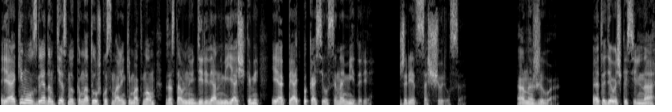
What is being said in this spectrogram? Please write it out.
Я окинул взглядом тесную комнатушку с маленьким окном, заставленную деревянными ящиками, и опять покосился на Мидоре. Жрец сощурился. Она жива. Эта девочка сильна.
